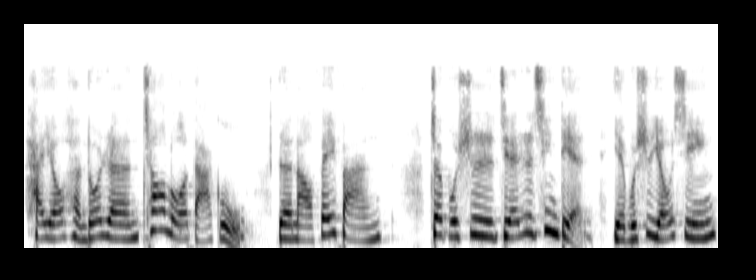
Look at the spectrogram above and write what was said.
还有很多人敲锣打鼓，热闹非凡。这不是节日庆典，也不是游行，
